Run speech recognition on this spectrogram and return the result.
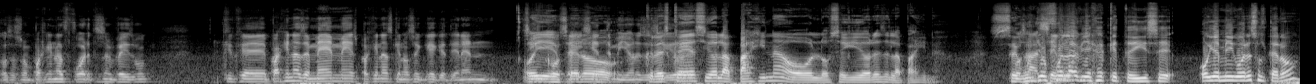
o sea, son páginas fuertes en Facebook, que, que- páginas de memes, páginas que no sé qué, que tienen 5, Oye, 6, pero 7 millones de ¿crees que haya sido la página o los seguidores de la página? Según O sea, yo, fue la vieja que te dice: Oye, amigo, ¿eres soltero?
